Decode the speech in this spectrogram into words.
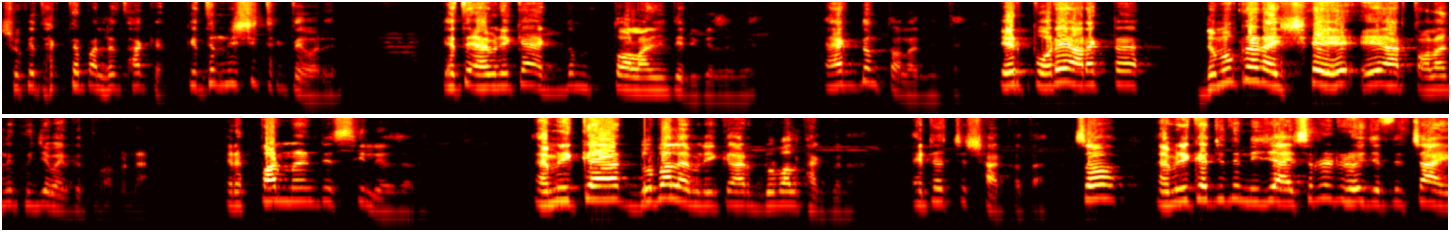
সুখে থাকতে পারলে থাকেন, কিন্তু নিশ্চিত থাকতে পারেন। এতে আমেরিকা একদম তলানিতে ঢুকে যাবে, একদম তলানিতে। এরপরে আরেকটা ডেমোক্রাট আইসে এ আর তলানি খুঁজে বের করতে পারবে না। এটা পারমানেন্টলি সিল হয়ে যাবে। আমেরিকা, গ্লোবাল আমেরিকা আর গ্লোবাল থাকবে না। এটা হচ্ছে সার কথা। সো আমেরিকা যদি নিজে আইসোলেটেড হয়ে যেতে চায়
